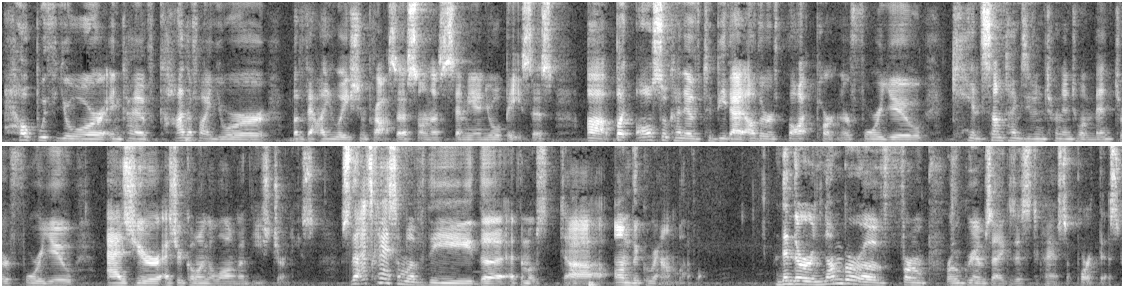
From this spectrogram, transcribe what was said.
help with your and kind of codify your evaluation process on a semi-annual basis uh, but also kind of to be that other thought partner for you can sometimes even turn into a mentor for you as you're as you're going along on these journeys so that's kind of some of the the at the most uh, on the ground level then there are a number of firm programs that exist to kind of support this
